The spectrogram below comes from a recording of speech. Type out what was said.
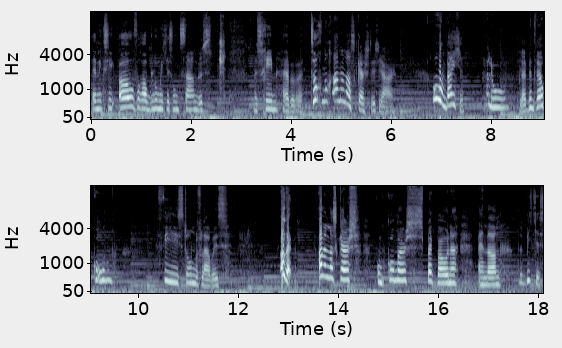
En ik zie overal bloemetjes ontstaan. Dus misschien hebben we toch nog ananaskerst dit jaar. Oeh, een bijtje. Hallo, jij bent welkom. Vies flauw is. Oké, ananaskers, komkommers, spekbonen en dan de bietjes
